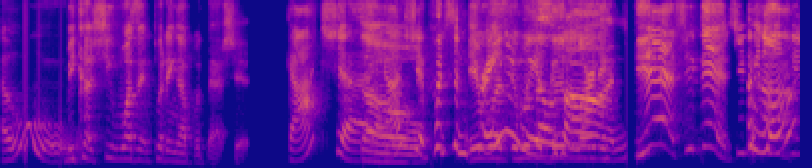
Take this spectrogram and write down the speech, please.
Oh, because she wasn't putting up with that shit. gotcha. So, gotcha. Put some training was it was wheels on. learning. Yeah, she did. She did. Uh-huh.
